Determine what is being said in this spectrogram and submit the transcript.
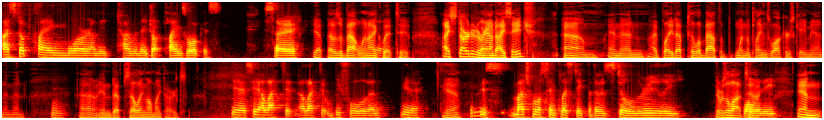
I stopped playing more around the time when they dropped Planeswalkers. So yep, that was about when I yeah. quit too. I started around yeah. Ice Age, um, and then I played up till about the when the Planeswalkers came in, and then mm. uh, ended up selling all my cards. Yeah, see, I liked it. I liked it before then. You know, yeah, it was much more simplistic, but there was still really there was a lot quality. to it. And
